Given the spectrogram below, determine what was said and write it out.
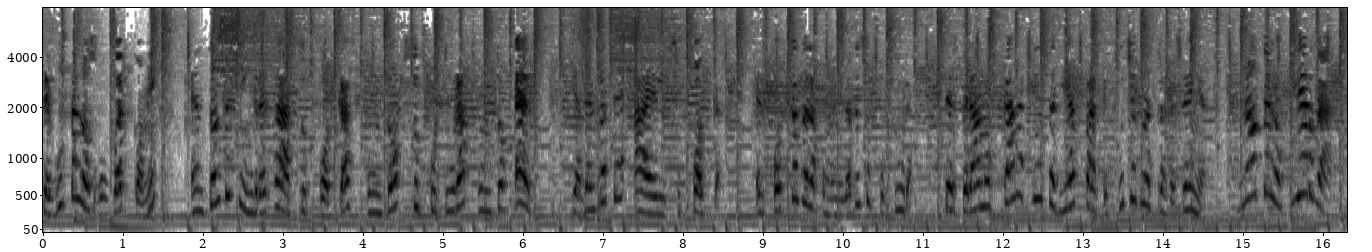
¿Te gustan los webcomics? Entonces ingresa a subpodcast.subcultura.es y adéntrate a el subpodcast, el podcast de la comunidad de subcultura. Te esperamos cada 15 días para que escuches nuestras reseñas. ¡No te lo pierdas!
